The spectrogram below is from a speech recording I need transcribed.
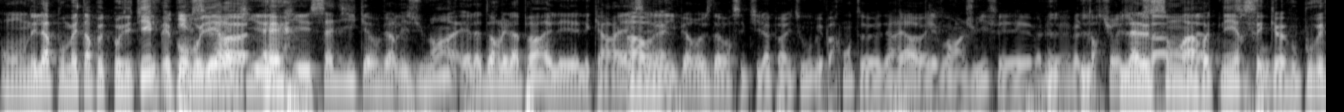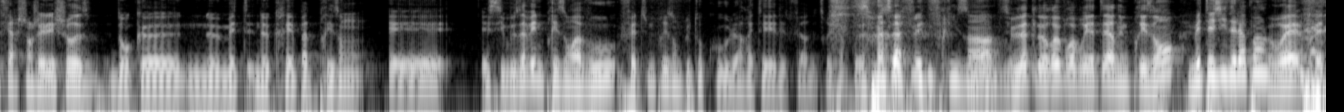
on est là pour mettre un peu de positif et, pour vous Ilse, dire. euh, euh, qui, est, eh, qui est sadique envers les humains, elle adore les lapins, elle les, les caresse, Ah elle est hyper heureuse d'avoir ses petits lapins et tout, mais par contre, euh, derrière, elle va aller voir un juif et elle va le, elle va le torturer. La ça- leçon à retenir, c'est que vous pouvez faire changer les choses. Donc, euh, ne, mettez, ne créez pas de prison. Et, et si vous avez une prison à vous, faites une prison plutôt cool. Arrêtez de faire des trucs un peu. Si vous avez une prison, Hein, à vous, si vous êtes l'heureux propriétaire d'une prison, mettez-y des lapins. ouais, faites,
